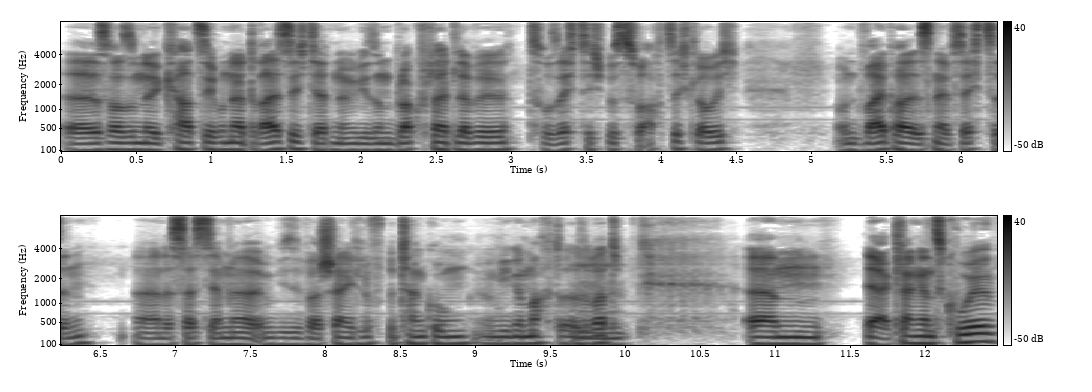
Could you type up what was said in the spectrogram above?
Äh, das war so eine KC 130, die hatten irgendwie so ein Blockflight-Level 260 bis 280, glaube ich. Und Viper ist eine F-16. Äh, das heißt, die haben da irgendwie wahrscheinlich Luftbetankung irgendwie gemacht oder sowas. Ähm, ja, klang ganz cool.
